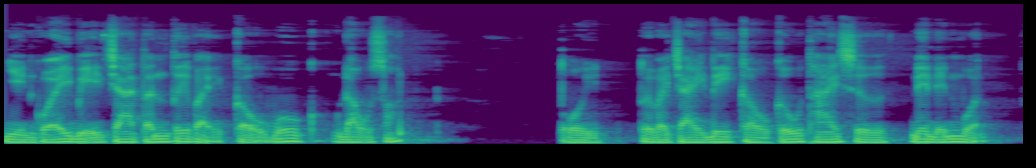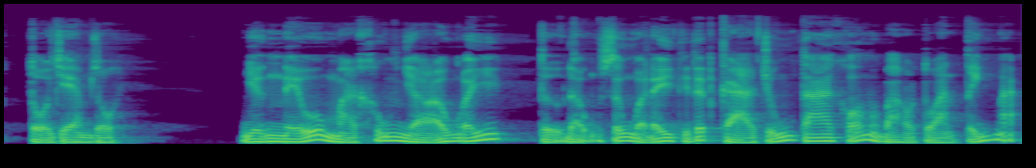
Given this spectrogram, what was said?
Nhìn cô ấy bị tra tấn tới vậy, Cậu vô cùng đau xót. Tôi tôi phải chạy đi cầu cứu thái sư Nên đến muộn, Tội cho em rồi. Nhưng nếu mà không nhờ ông ấy Tự động xông vào đây Thì tất cả chúng ta khó mà bảo toàn tính mạng.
